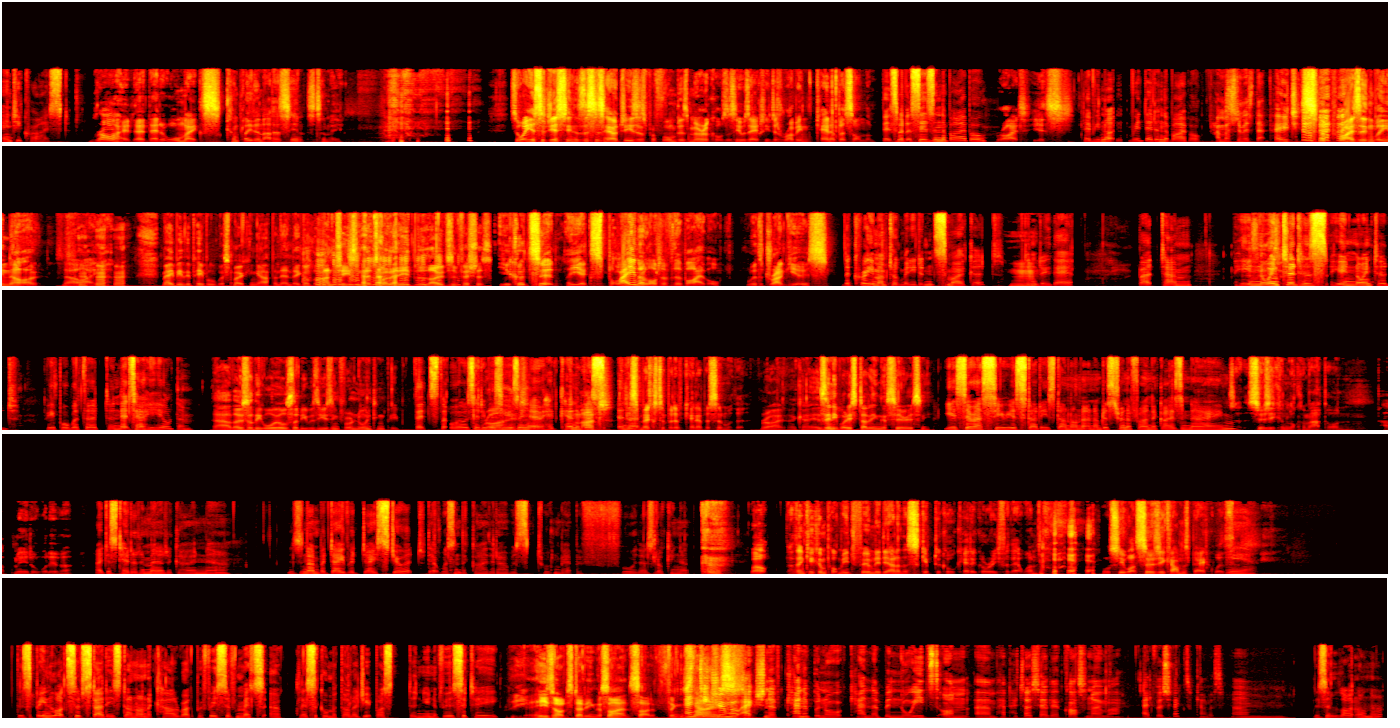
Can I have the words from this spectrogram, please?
antichrist. Right, that, that all makes complete and utter sense to me. so, what you're suggesting is this is how Jesus performed his miracles, is he was actually just rubbing cannabis on them. That's what it says in the Bible. Right, yes. Have you not read that in the Bible? I must have missed that page. Surprisingly, no. No, I, uh, maybe the people were smoking up and then they got the munchies and that's why they need the loaves and fishes. you could certainly explain a lot of the Bible with drug use. The cream I'm talking about, he didn't smoke it. Hmm. Didn't do that. But um, he anointed his he anointed people with it, and that's how he healed them. Ah, those are the oils that he was using for anointing people. That's the oils that he was using. It had Mud. cannabis in Just it. mixed a bit of cannabis in with it. Right, okay. Is anybody studying this seriously? Yes, there are serious studies done on it, and I'm just trying to find the guy's name. So that Siouxsie can look them up on PubMed or whatever. I just had it a minute ago, and now there's a number David J. Stewart. That wasn't the guy that I was talking about before. That I was looking at. Well, I think you can put me firmly down in the skeptical category for that one. we'll see what Siouxsie comes back with. Yeah. There's been lots of studies done on it. Carl Ruck, professor of myths, uh, classical mythology at Boston University. He's not studying the science side of things. though. Antitumoral action of cannabino- cannabinoids on um, hepatocellular carcinoma. Adverse effects of cannabis. Um, There's a lot on it.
